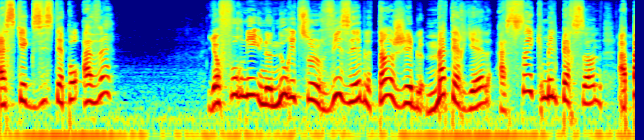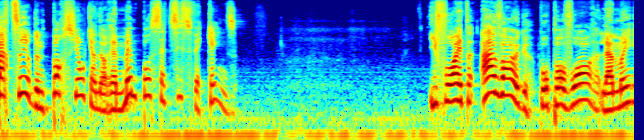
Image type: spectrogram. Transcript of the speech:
à ce qui n'existait pas avant. Il a fourni une nourriture visible, tangible, matérielle à 5000 personnes à partir d'une portion qui n'en aurait même pas satisfait 15. Il faut être aveugle pour pas voir la main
